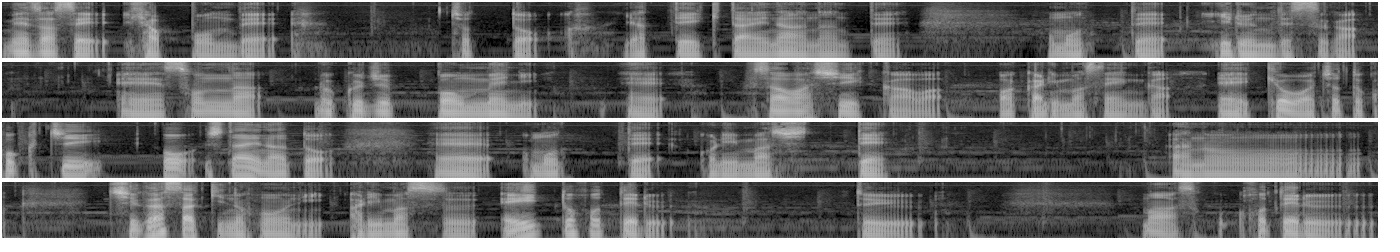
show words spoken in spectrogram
目指せ100本でちょっとやっていきたいななんて思っているんですが、えー、そんな60本目に、えー、ふさわしいかは分かりませんが、えー、今日はちょっと告知をしたいなと、え思っておりましてあの茅ヶ崎の方にありますエイトホテルというまあホテル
